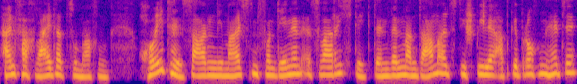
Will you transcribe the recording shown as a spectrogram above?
einfach weiterzumachen. Heute sagen die meisten von denen, es war richtig, denn wenn man damals die Spiele abgebrochen hätte,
